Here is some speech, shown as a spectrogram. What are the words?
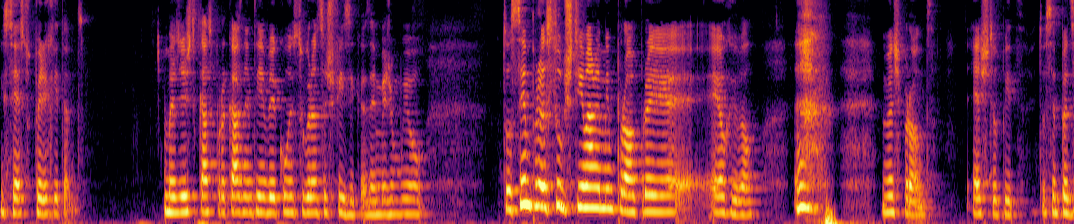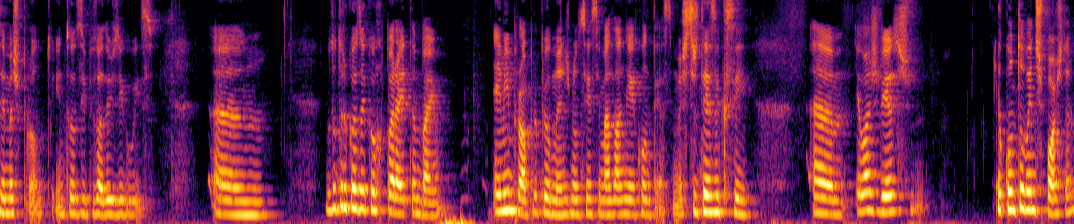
Isso é super irritante. Mas este caso, por acaso, nem tem a ver com inseguranças físicas, é mesmo eu. Estou sempre a subestimar a mim própria, é, é horrível. mas pronto, é estúpido. Estou sempre a dizer, mas pronto, em todos os episódios digo isso. Um, mas outra coisa que eu reparei também, em mim própria, pelo menos, não sei se mais alguém acontece, mas certeza que sim. Um, eu às vezes, eu quando estou bem disposta,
